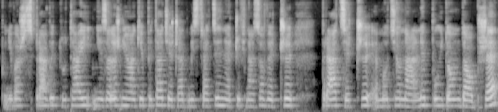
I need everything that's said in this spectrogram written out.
ponieważ sprawy tutaj, niezależnie o jakie pytacie, czy administracyjne, czy finansowe, czy pracy, czy emocjonalne, pójdą dobrze,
